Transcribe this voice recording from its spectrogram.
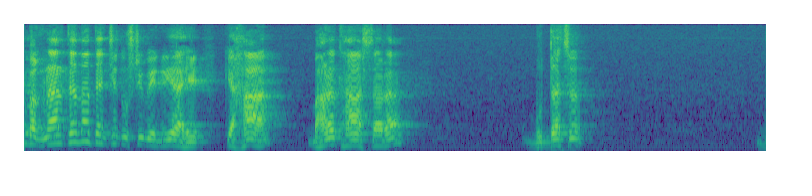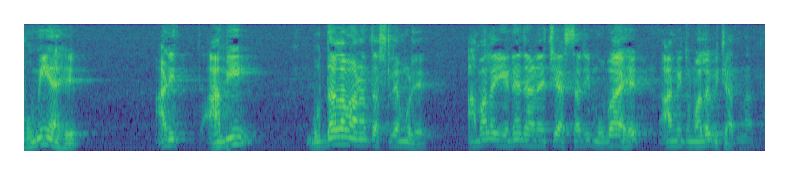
बघणाऱ्यांना त्यांची दृष्टी वेगळी आहे की हा भारत हा असणारा बुद्धाचं भूमी आहे आणि आम्ही बुद्धाला मानत असल्यामुळे आम्हाला येण्या जाण्याची असणारी मुभा आहे आम्ही तुम्हाला विचारणार नाही.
